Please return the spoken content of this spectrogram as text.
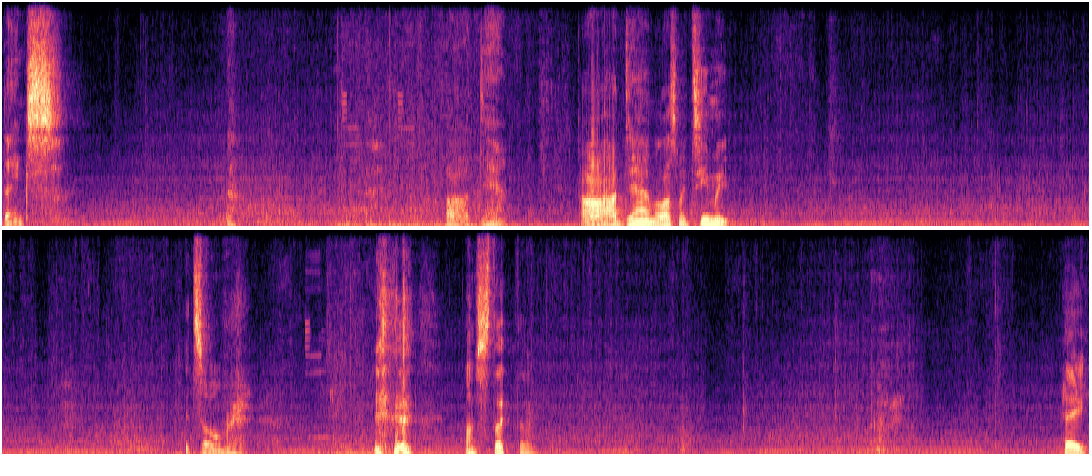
Thanks. Oh, damn. Ah, damn, I lost my teammate. It's over. I'm stuck though. Hey,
